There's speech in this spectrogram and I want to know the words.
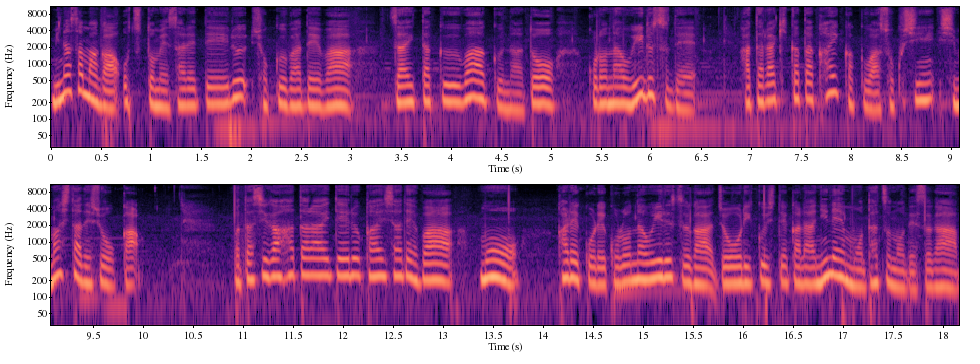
皆様がお勤めされている職場では在宅ワークなどコロナウイルスで働き方改革は促進しましたでしょうか？私が働いている会社ではもうかれこれコロナウイルスが上陸してから2年も経つのですが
